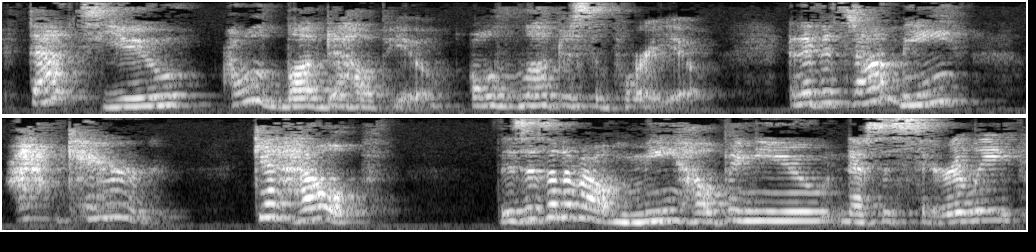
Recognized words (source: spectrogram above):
if that's you, I would love to help you. I would love to support you. And if it's not me, I don't care. Get help. This isn't about me helping you necessarily.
